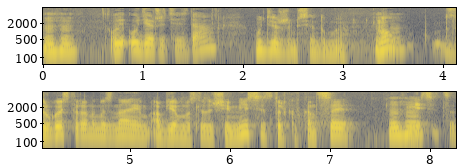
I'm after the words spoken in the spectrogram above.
Угу. Удержитесь, да? Удержимся, я думаю. Угу. с другой стороны, мы знаем объем на следующий месяц, только в конце угу. месяца.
